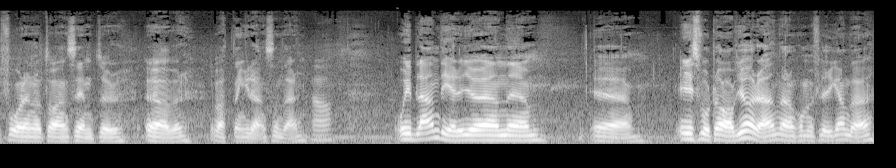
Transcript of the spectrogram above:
få den att ta en simtur över vattengränsen där. Ja. Och ibland är det ju en, uh, är det svårt att avgöra när de kommer flygande.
